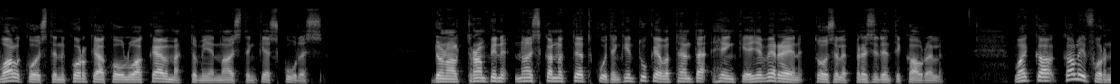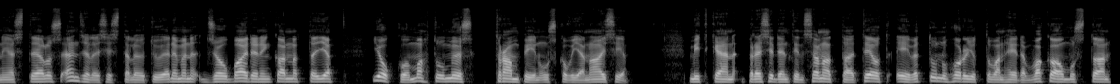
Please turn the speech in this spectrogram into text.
valkoisten korkeakoulua käymättömien naisten keskuudessa. Donald Trumpin naiskannattajat kuitenkin tukevat häntä henkeen ja vereen toiselle presidenttikaudelle. Vaikka Kaliforniasta ja Los Angelesista löytyy enemmän Joe Bidenin kannattajia, joukkoon mahtuu myös Trumpiin uskovia naisia. Mitkään presidentin sanat tai teot eivät tunnu horjuttavan heidän vakaumustaan,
